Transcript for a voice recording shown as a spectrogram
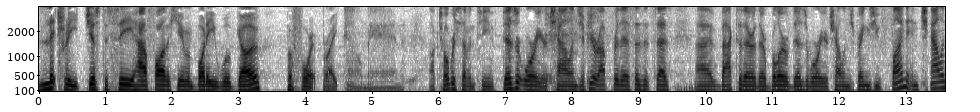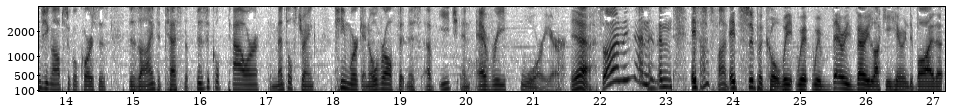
literally just to see how far the human body will go before it breaks. Oh man. October 17th, Desert Warrior Challenge. If you're up for this, as it says, uh, back to their, their blurb, Desert Warrior Challenge brings you fun and challenging obstacle courses designed to test the physical power and mental strength, teamwork, and overall fitness of each and every warrior. Yeah. So I mean, and, and it's Sounds fun. it's super cool. We we're, we're very very lucky here in Dubai that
